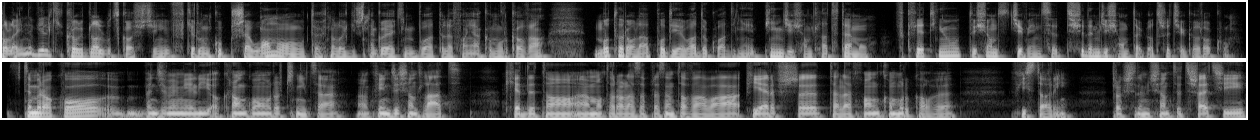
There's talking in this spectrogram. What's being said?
Kolejny wielki krok dla ludzkości w kierunku przełomu technologicznego, jakim była telefonia komórkowa, Motorola podjęła dokładnie 50 lat temu w kwietniu 1973 roku. W tym roku będziemy mieli okrągłą rocznicę 50 lat, kiedy to e, Motorola zaprezentowała pierwszy telefon komórkowy w historii rok 73,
